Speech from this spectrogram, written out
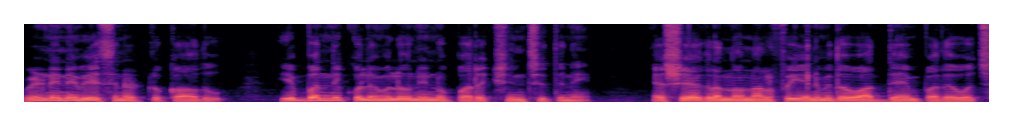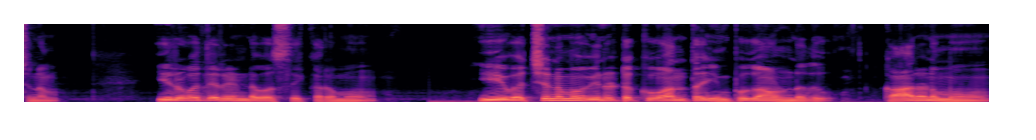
వెండిని వేసినట్లు కాదు ఇబ్బంది కొలిమిలో నిన్ను పరీక్షించి తిని. యశయ గ్రంథం నలభై ఎనిమిదవ అధ్యాయం పదే వచనం. ఇరవై రెండవ శిఖరము. ఈ వచనము వినుటకు అంత ఇంపుగా ఉండదు. కారణము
